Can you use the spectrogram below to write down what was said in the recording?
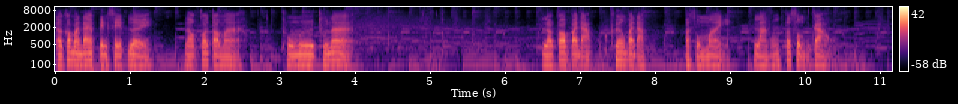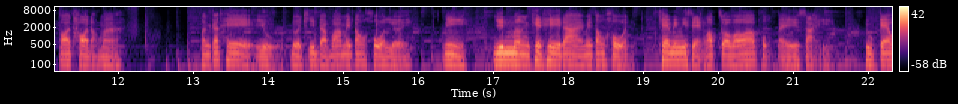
แล้วก็มันได้เป็นเซตเลย แล้วก็ต่อมาถุงมือทูน่า แล้วก็ประดับเครื่องประดับผสมใหม่ หลังผสมเก่า พอถอดออกมา มันก็เท่อยู่ โดยที่แบบว่าไม่ต้องโคนเลย นี่ ยืนเมืองเท่ๆได้ไม่ต้องโคน แค่ไม่มีเสียงรอบตัวเพราะว่าผมไปใส่ลูกแก้ว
